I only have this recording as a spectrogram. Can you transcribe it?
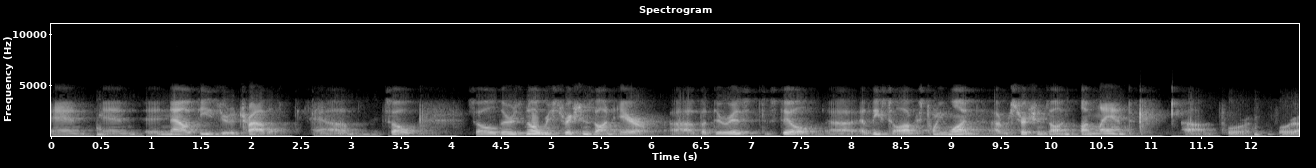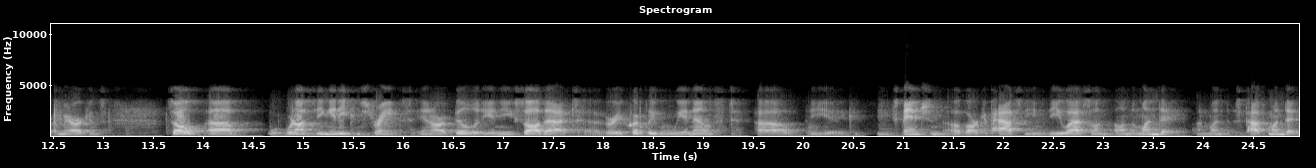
and now it's easier to travel. Um, so there's no restrictions on air, uh, but there is still, uh, at least to August 21, uh, restrictions on land um, for Americans. So we're not seeing any constraints in our ability, and you saw that very quickly when we announced the expansion of our capacity into the U.S. on the Monday, this past Monday.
